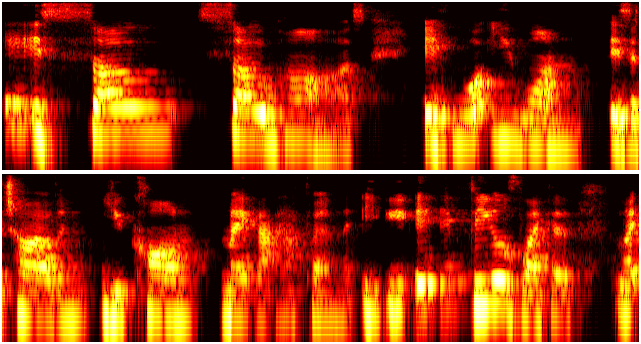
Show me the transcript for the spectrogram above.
it is so, so hard if what you want is a child and you can't make that happen. It, it, feels like a like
